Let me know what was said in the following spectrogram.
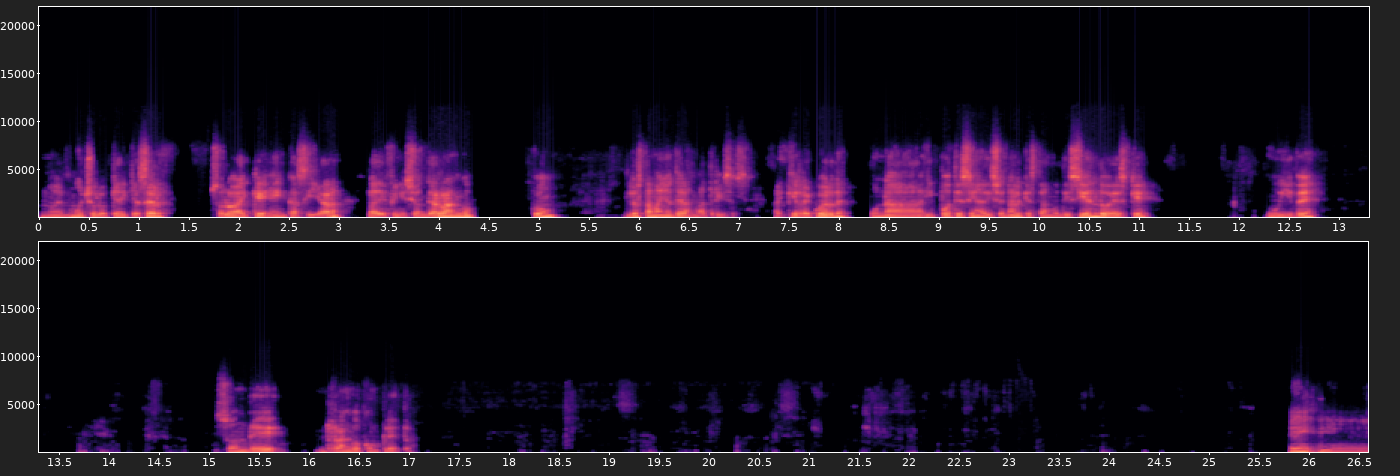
no es mucho lo que hay que hacer, solo hay que encasillar la definición de rango con los tamaños de las matrices. Aquí recuerde, una hipótesis adicional que estamos diciendo es que U y V son de rango completo. Eh,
